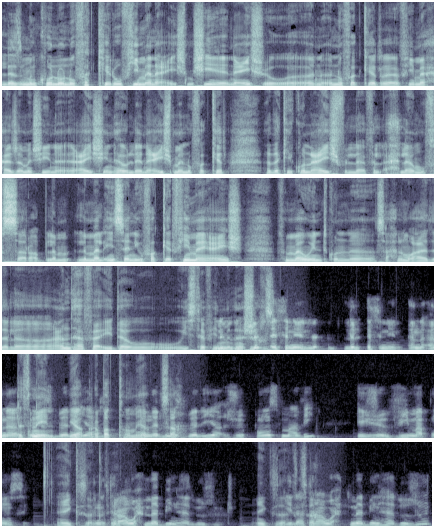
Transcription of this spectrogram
لازم نكونوا نفكر فيما نعيش ماشي نعيش نفكر فيما حاجة ماشي عايشينها ولا نعيش ما نفكر هذاك يكون عايش في, في الأحلام وفي السراب. لما الإنسان يفكر فيما يعيش فما وين تكون صح المعادلة؟ عندها فائدة ويستفيد منها الشخص. للاثنين للاثنين. أنا أنا الاثنين. يا ربطتهم يا أنا بالنسبة لي je pense ma vie et je vis ma pensée أنا تراوح ما بين هذو زوج. اذا تراوحت ما بين هذو زوج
